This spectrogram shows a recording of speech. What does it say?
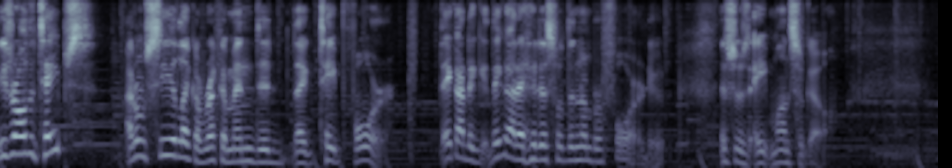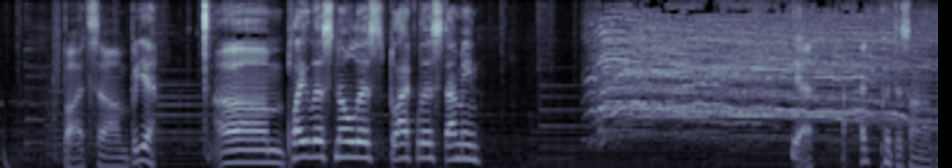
These are all the tapes? I don't see like a recommended like tape four. They gotta they gotta hit us with the number four, dude. This was eight months ago. But um, but yeah, um, playlist, no list, blacklist. I mean, yeah, I'd put this on a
